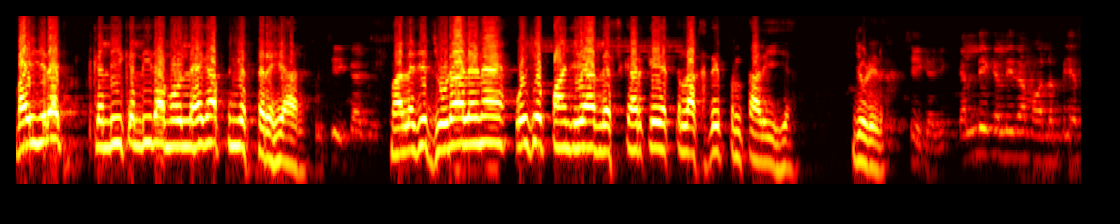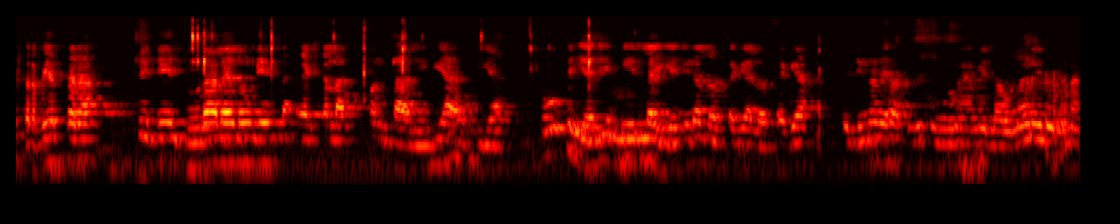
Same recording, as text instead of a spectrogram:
ਬਾਈ ਜਿਹੜਾ ਕੱਲੀ ਕੱਲੀ ਦਾ ਮੁੱਲ ਹੈਗਾ 75000 ਠੀਕ ਹੈ ਜੀ। ਮੰਨ ਲਾ ਜੇ ਜੋੜਾ ਲੈਣਾ ਹੈ ਉਹ ਜੋ 5000 ਲੈਸ ਕਰਕੇ 1 ਲੱਖ ਤੇ 45000 ਜੋੜੇ ਦਾ ਠੀਕ ਹੈ ਜੀ। ਕੱਲੀ ਕੱਲੀ ਦਾ ਮੁੱਲ 75 75 ਆ। ਤੇ ਜੇ ਜੋੜਾ ਲੈ ਲਓਗੇ ਤਾਂ 1 ਲੱਖ 45000 ਰੁਪਇਆ ਉੱਥੇ ਹੀ ਹੈ ਜੀ ਮੇਲਾ ਹੀ ਹੈ ਜਿਹੜਾ ਲੁੱਟ ਗਿਆ ਲੁੱਟ ਗਿਆ। ਤੇ ਜਿਨ੍ਹਾਂ ਦੇ ਹੱਥ ਵਿੱਚ ਫੋਨ ਹੋਇਆ ਮੇਲਾ ਉਹਨਾਂ ਨੇ ਲੁੱਟਣਾ।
